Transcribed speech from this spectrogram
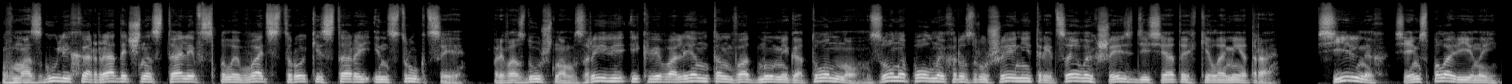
В мозгу лихорадочно стали всплывать строки старой инструкции. При воздушном взрыве эквивалентом в одну мегатонну зона полных разрушений 3,6 километра. Сильных – 7,5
